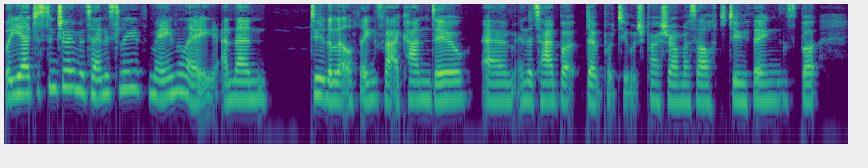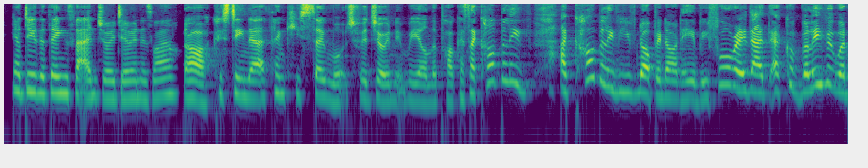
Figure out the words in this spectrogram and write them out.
but yeah, just enjoy maternity leave mainly, and then do the little things that I can do um, in the time, but don't put too much pressure on myself to do things. But yeah, do the things that I enjoy doing as well. Oh, Krystina, thank you so much for joining me on the podcast. I can't believe I can't believe you've not been on here before. I, I couldn't believe it when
